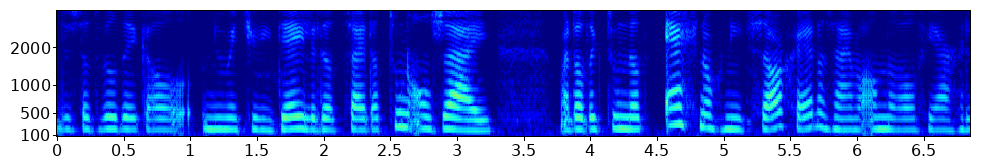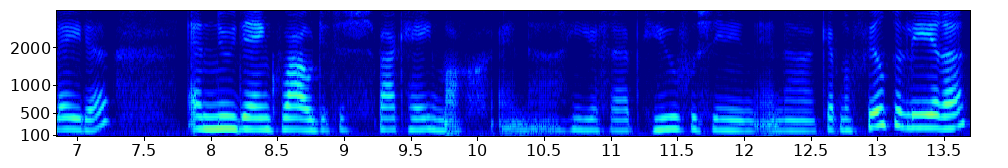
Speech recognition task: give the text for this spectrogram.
dus dat wilde ik al nu met jullie delen. Dat zij dat toen al zei. Maar dat ik toen dat echt nog niet zag, hè, dan zijn we anderhalf jaar geleden. En nu denk, wauw, dit is waar ik heen mag. En uh, hier heb ik heel veel zin in. En uh, ik heb nog veel te leren.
